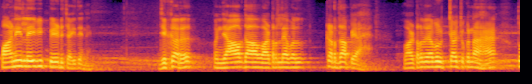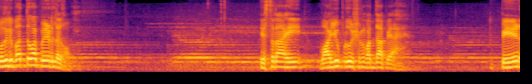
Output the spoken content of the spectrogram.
ਪਾਣੀ ਲਈ ਵੀ ਪੇੜ ਚਾਹੀਦੇ ਨੇ। ਜੇਕਰ ਪੰਜਾਬ ਦਾ ਵਾਟਰ ਲੈਵਲ ਘਟਦਾ ਪਿਆ ਹੈ ਵਾਟਰ ਲੈਵਲ ਉੱਚਾ ਚੁੱਕਣਾ ਹੈ, ਤਾਂ ਉਹਦੇ ਲਈ ਵੱਧ ਤੋਂ ਵੱਧ ਪੇੜ ਲਗਾਓ। ਇਸ ਤਰ੍ਹਾਂ ਹੀ ਵਾਯੂ ਪ੍ਰਦੂਸ਼ਣ ਵੱਧਦਾ ਪਿਆ ਹੈ। ਪੇੜ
